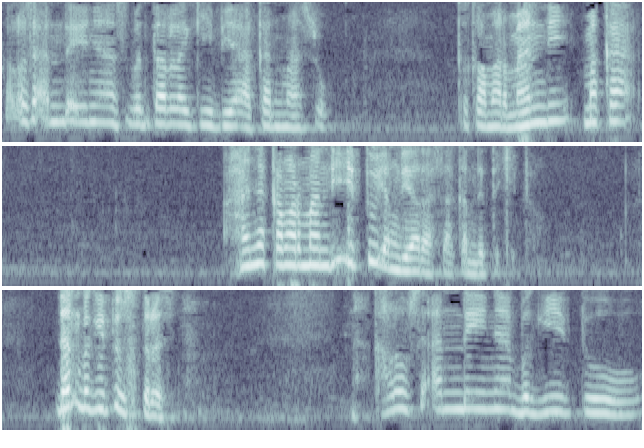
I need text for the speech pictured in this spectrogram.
Kalau seandainya sebentar lagi dia akan masuk ke kamar mandi, maka hanya kamar mandi itu yang dia rasakan detik itu. Dan begitu seterusnya. Nah, kalau seandainya begitu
